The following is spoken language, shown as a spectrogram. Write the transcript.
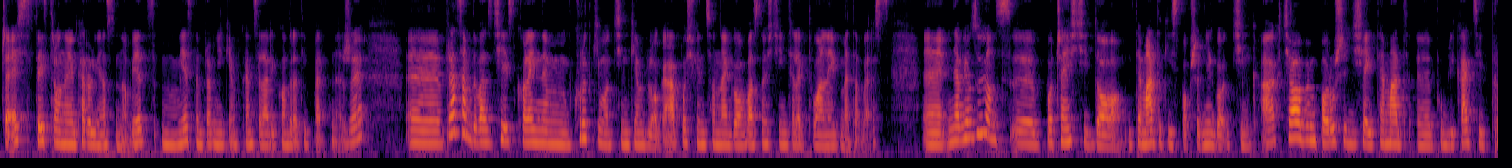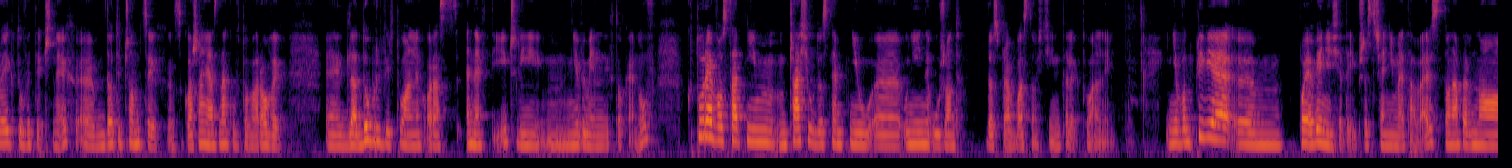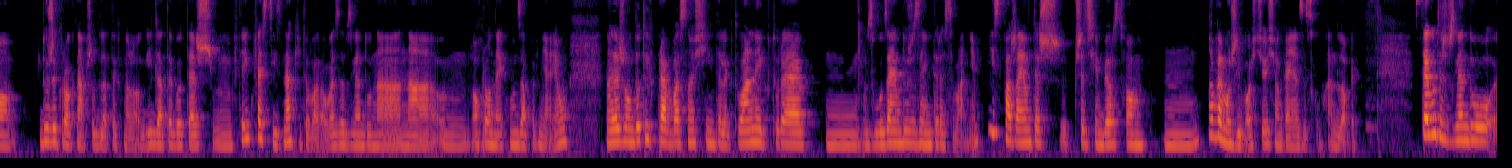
Cześć, z tej strony Karolina Synowiec. Mm, Jestem prawnikiem w kancelarii Kondrat i Partnerzy. E, Wracam do Was dzisiaj z kolejnym krótkim odcinkiem vloga poświęconego własności intelektualnej w Metaverse. E, Nawiązując e, po części do tematyki z poprzedniego odcinka, chciałabym poruszyć dzisiaj temat publikacji projektów wytycznych dotyczących zgłaszania znaków towarowych dla dóbr wirtualnych oraz NFT, czyli mm, niewymiennych tokenów, które w ostatnim czasie udostępnił e, Unijny Urząd do Spraw Własności Intelektualnej. I niewątpliwie pojawienie się tej przestrzeni metaverse to na pewno duży krok naprzód dla technologii, dlatego też w tej kwestii znaki towarowe, ze względu na, na ochronę, jaką zapewniają, należą do tych praw własności intelektualnej, które wzbudzają duże zainteresowanie i stwarzają też przedsiębiorstwom ym, nowe możliwości osiągania zysków handlowych. Z tego też względu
